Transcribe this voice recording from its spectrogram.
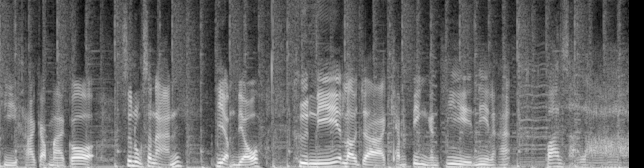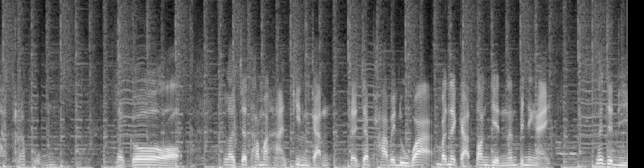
ขี่ขากลับมาก็สนุกสนานเยี่ยมเดี๋ยว คืนนี้เราจะแคมปิ้งกันที่นี่นะฮะ บ้านศาลาครับผม แล้วก็เราจะทำอาหารกินกันเดี๋ยวจะพาไปดูว่าบรรยากาศตอนเย็นนั้นเป็นยังไง น่าจะดี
